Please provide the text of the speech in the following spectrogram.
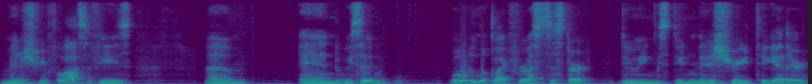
ministry philosophies. Um, and we said, what would it look like for us to start doing student ministry together?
